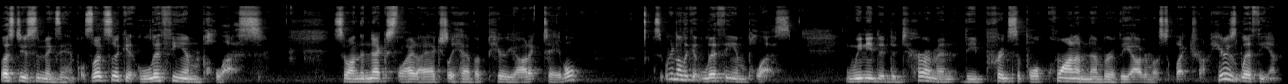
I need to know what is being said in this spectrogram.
Let's do some examples. Let's look at lithium plus. So on the next slide, I actually have a periodic table. So we're going to look at lithium plus and we need to determine the principal quantum number of the outermost electron. Here's lithium.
